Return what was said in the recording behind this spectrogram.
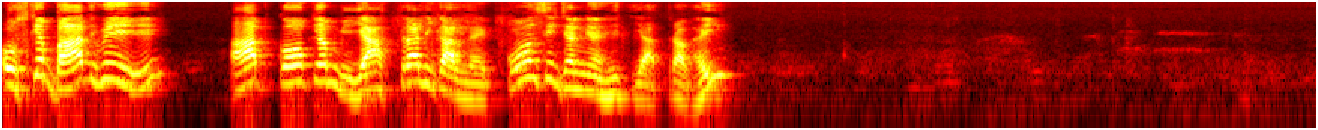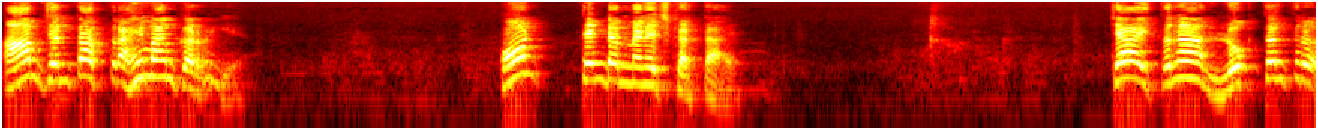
उसके बाद भी आप कहो कि हम यात्रा निकाल रहे हैं। कौन सी जनहित यात्रा भाई? आम जनता त्राहीमाम कर रही है। कौन टेंडर मैनेज करता है? क्या इतना लोकतंत्र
